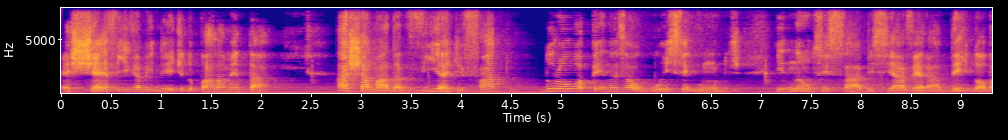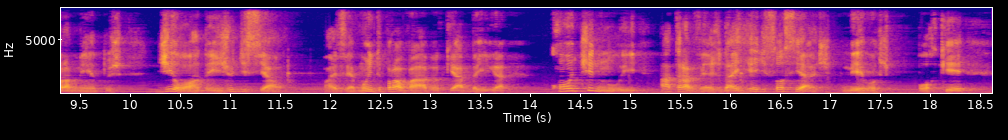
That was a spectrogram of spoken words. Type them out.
é chefe de gabinete do parlamentar. A chamada via de fato durou apenas alguns segundos e não se sabe se haverá desdobramentos de ordem judicial, mas é muito provável que a briga continue através das redes sociais, mesmo porque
